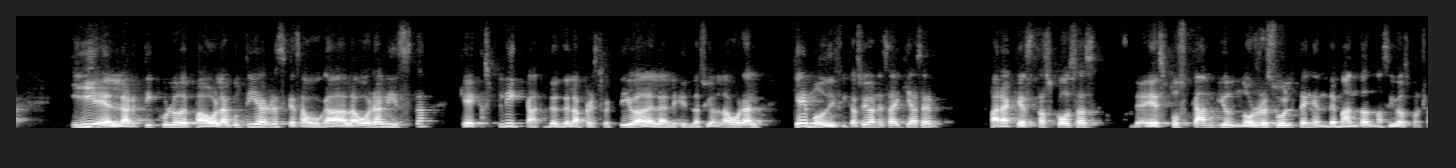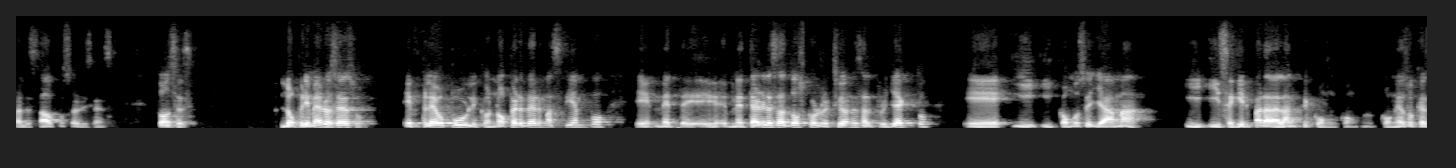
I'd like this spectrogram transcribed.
Y el artículo de Paola Gutiérrez, que es abogada laboralista, que explica desde la perspectiva de la legislación laboral qué modificaciones hay que hacer para que estas cosas, estos cambios no resulten en demandas masivas contra el Estado costarricense. Entonces, lo primero es eso, empleo público, no perder más tiempo, eh, meterle esas dos correcciones al proyecto eh, y, cómo se llama, y, seguir para adelante con, eso que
